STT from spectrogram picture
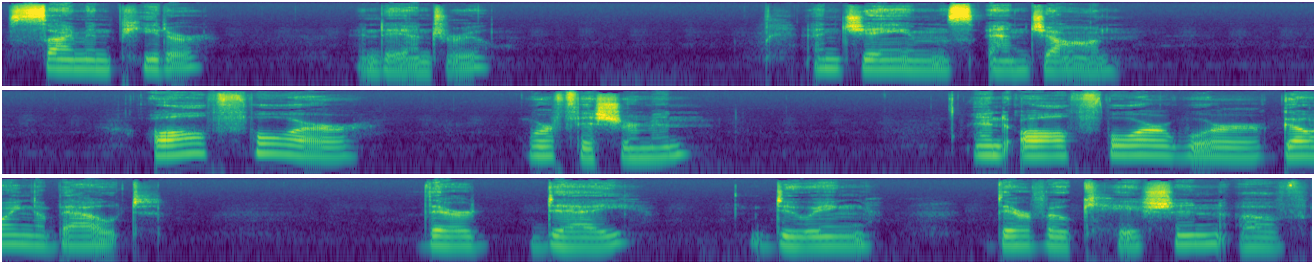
Simon Peter and Andrew, and James and John. All four were fishermen, and all four were going about their day doing their vocation of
